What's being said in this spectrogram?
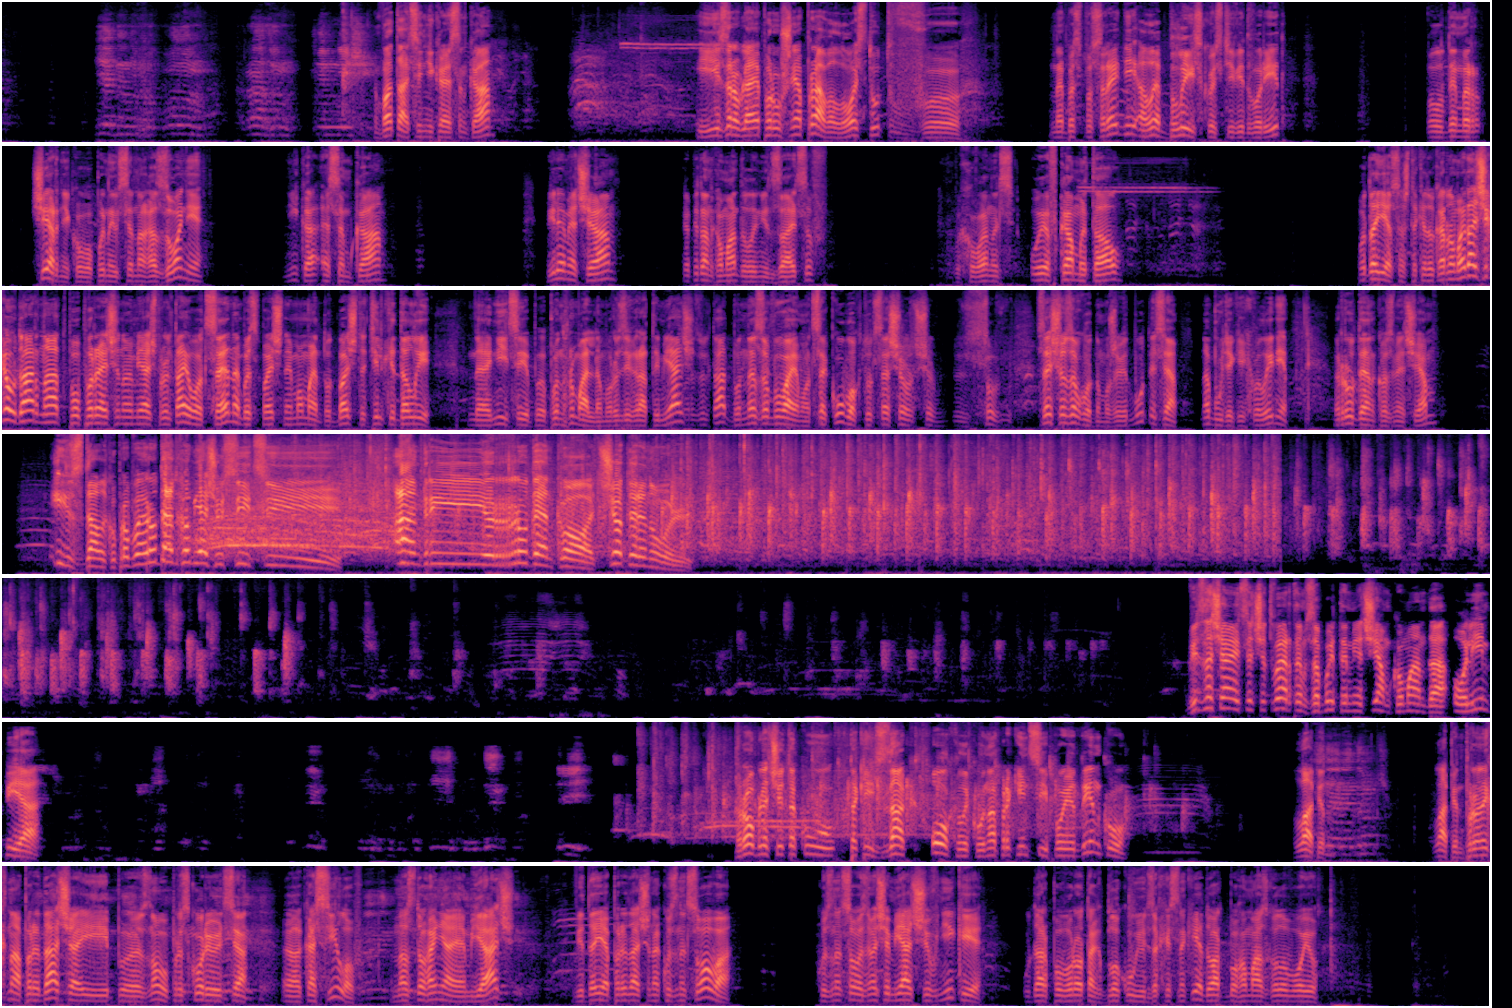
В атаці Ніка СНК. І заробляє порушення правил. Ось тут в е, не безпосередній, але близькості від воріт. Володимир Черніков опинився на газоні. Ніка СМК. Біля м'яча. Капітан команди Леонід Зайцев. Вихованець УФК Метал. Подає все ж таки до карного майданчика. Удар над поперечиною м'яч пролітає. Оце небезпечний момент. Тут бачите, тільки дали Ніці по-нормальному розіграти м'яч. Результат, бо не забуваємо, це кубок. Тут все, що, що все, що завгодно може відбутися на будь-якій хвилині. Руденко з м'ячем. І здалеку пробує Руденко м'яч у сітці. Андрій Руденко 4-0. Відзначається четвертим забитим м'ячем команда Олімпія. Роблячи таку, такий знак оклику наприкінці поєдинку. Лапін. Лапін проникна передача і е, знову прискорюється е, Касілов. Наздоганяє м'яч. Віддає передачу на Кузнецова. Кузнецова з м'ячем м'яч в Ніки. Удар по воротах блокують захисники. Едуард Богома з головою.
